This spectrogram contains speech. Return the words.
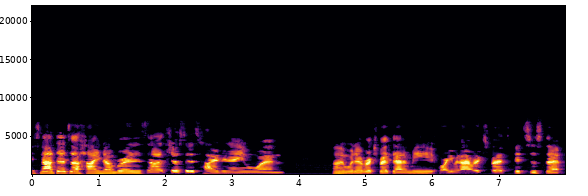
it's not that it's a high number, and it's not just that it's higher than anyone uh, would ever expect out of me, or even I would expect. It's just that,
